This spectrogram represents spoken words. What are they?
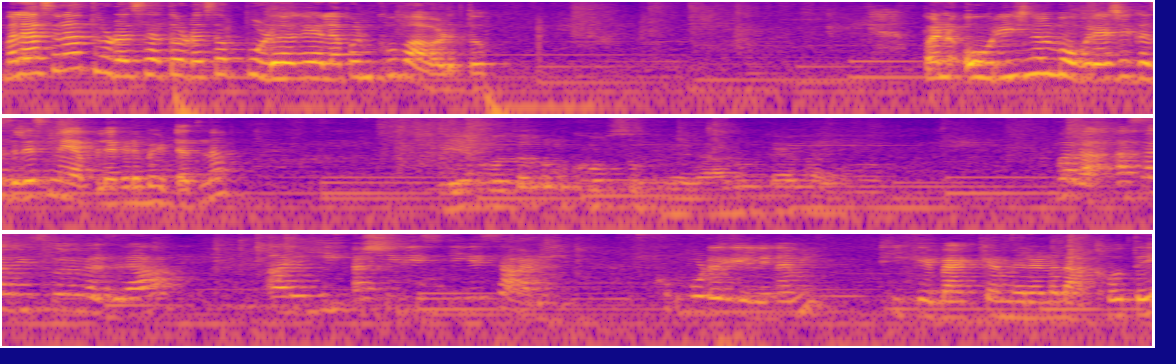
मला असं ना थोडासा थोडासा पुढं घ्यायला पण खूप आवडतो. पण ओरिजिनल मोगऱ्याचे गजरेच नाही आपल्याकडे भेटत ना? हे बघा असा दिसतोय गजरा. आणि ही अशी दिसती साडी. खूप पुढे गेली ना मी. ठीक आहे बॅक कॅमेऱ्यानं दाखवते.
